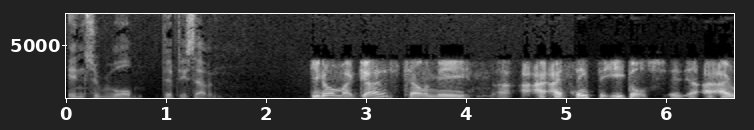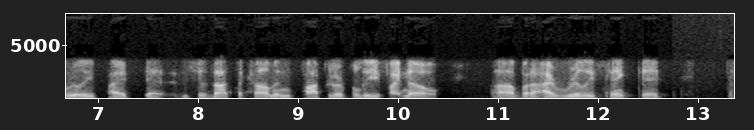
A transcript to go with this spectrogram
in Super Bowl Fifty Seven? You know, my gut is telling me I, I think the Eagles. I, I really, I uh, this is not the common popular belief, I know, uh, but I really think that the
